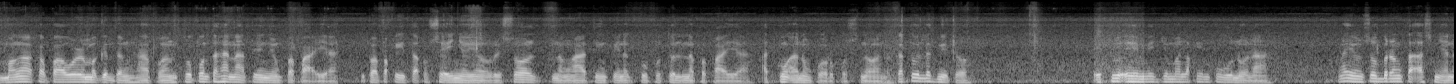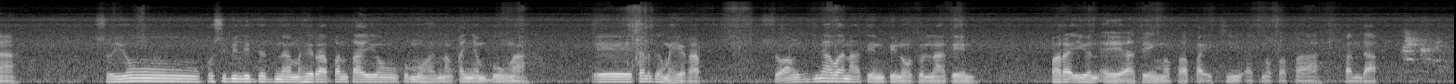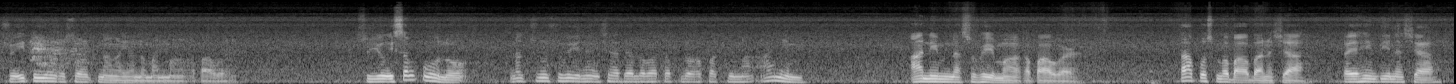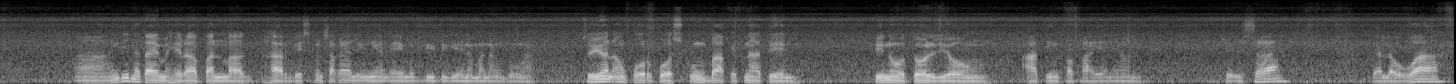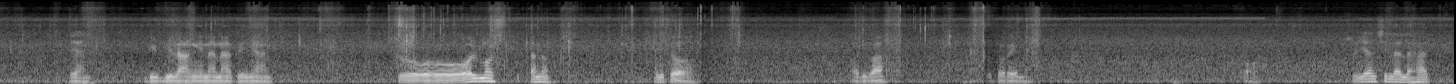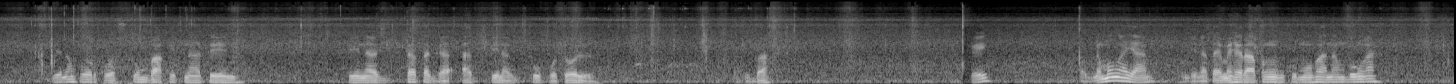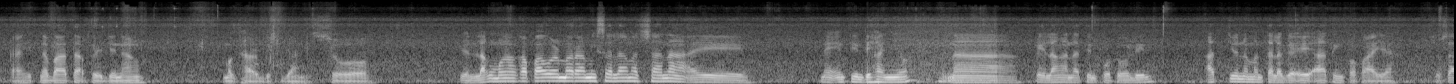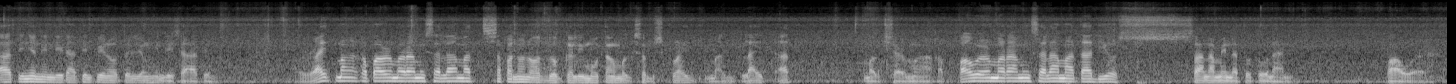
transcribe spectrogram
Mga kapower, magandang hapon. Pupuntahan natin yung papaya. Ipapakita ko sa inyo yung result ng ating pinagpuputol na papaya at kung anong purpose noon. Katulad nito, ito eh medyo malaking puno na. Ngayon, sobrang taas niya na. So yung posibilidad na mahirapan tayong kumuha ng kanyang bunga, eh talagang mahirap. So ang ginawa natin, pinutol natin para iyon ay ating mapapaiksi at mapapapanda. So ito yung result na ngayon naman mga kapower. So yung isang puno, nagsusuhi ng isa, dalawa, tatlo, apat, lima, anim. Anim na suhi mga kapower. Tapos mababa na siya. Kaya hindi na siya, ah, hindi na tayo mahirapan mag-harvest kung sakaling yan ay magbibigay naman ng bunga. So yun ang purpose kung bakit natin pinutol yung ating papaya na yun. So isa, dalawa, yan. Bibilangin na natin yan. So, almost, ano, ito. O, di ba? Ito rin. O. So, yan sila lahat. Yan ang purpose kung bakit natin pinagtataga at pinagpuputol. Di ba? Okay? Pag namunga yan, hindi na tayo mahirapang kumuha ng bunga kahit na bata pwede nang mag-harvest dyan. So yun lang mga kapower. Maraming salamat. Sana ay naiintindihan nyo na kailangan natin putulin. At yun naman talaga ay ating papaya. So sa atin yun hindi natin pinutol yung hindi sa atin. Alright mga kapower maraming salamat sa panonood. Huwag kalimutang mag-subscribe mag-like at mag-share mga kapower. Maraming salamat. Adios. Sana may natutunan. Power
